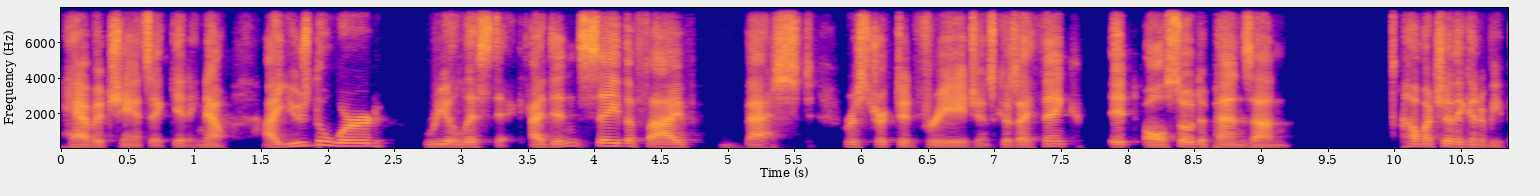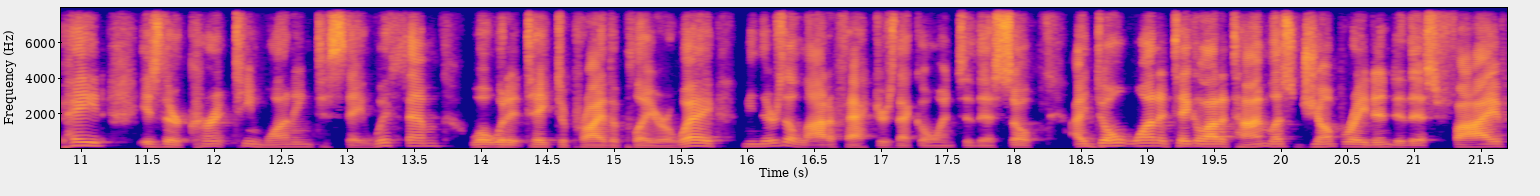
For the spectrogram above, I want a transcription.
have a chance at getting. Now, I use the word realistic. I didn't say the five best restricted free agents because I think it also depends on how much are they going to be paid? Is their current team wanting to stay with them? What would it take to pry the player away? I mean, there's a lot of factors that go into this. So I don't want to take a lot of time. Let's jump right into this. Five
